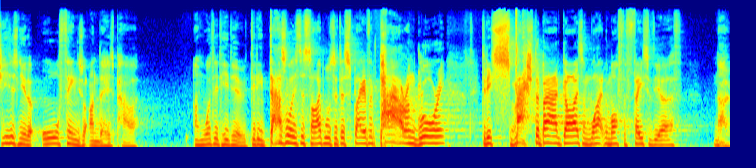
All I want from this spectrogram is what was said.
Jesus knew that all things were under his power. And what did he do? Did he dazzle his disciples, a display of power and glory? Did he smash the bad guys and wipe them off the face of the earth? No.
